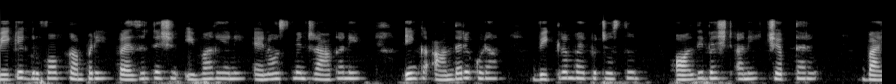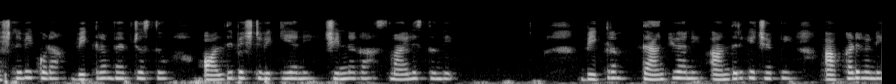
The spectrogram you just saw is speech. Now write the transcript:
V K group of company presentation ఇవ్వాలి అని అనౌన్స్మెంట్ రాగానే ఇంకా అందరూ కూడా విక్రమ్ వైపు చూస్తూ ఆల్ ది బెస్ట్ అని చెప్తారు. వైష్ణవి కూడా విక్రమ్ వైపు చూస్తూ ఆల్ ది బెస్ట్ విక్కీ అని చిన్నగా స్మైల్ ఇస్తుంది. విక్రమ్ థ్యాంక్ యూ అని అందరికీ చెప్పి అక్కడి నుండి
